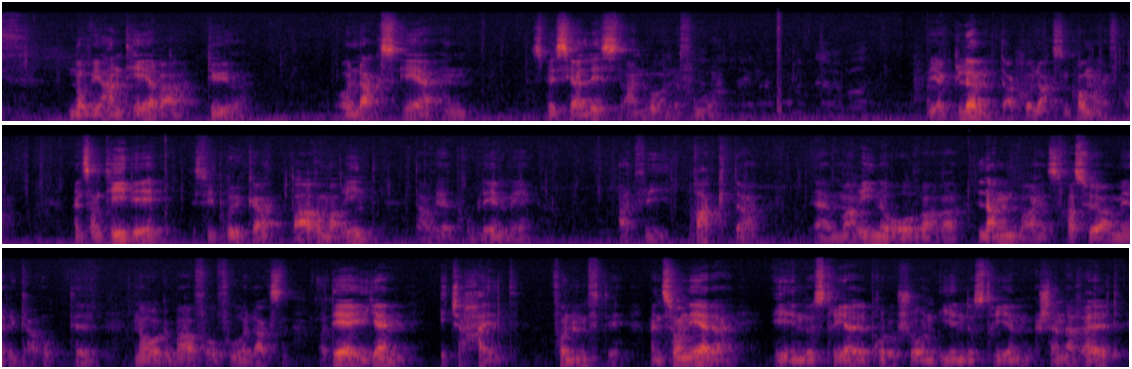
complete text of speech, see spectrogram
når vi håndterer dyr. Og laks er en spesialist angående fôr. Vi har glemt av hvor laksen kommer ifra. Men samtidig, hvis vi bruker bare marint, da har vi et problem med at vi frakter eh, marine råvarer langveis fra Sør-Amerika opp til Norge bare for å fôre laksen. Og det er igjen ikke helt fornuftig. Men sånn er det i industriell produksjon, i industrien generelt.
